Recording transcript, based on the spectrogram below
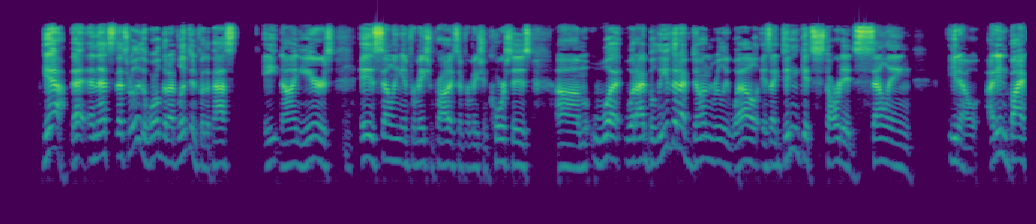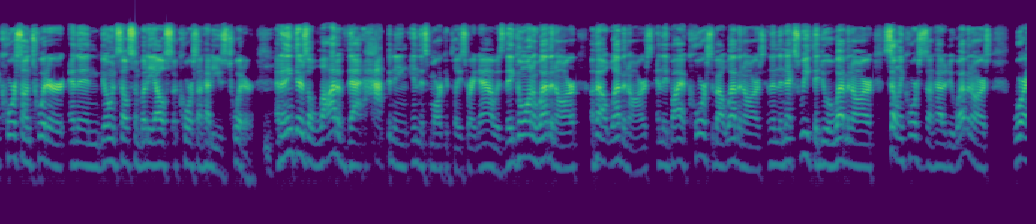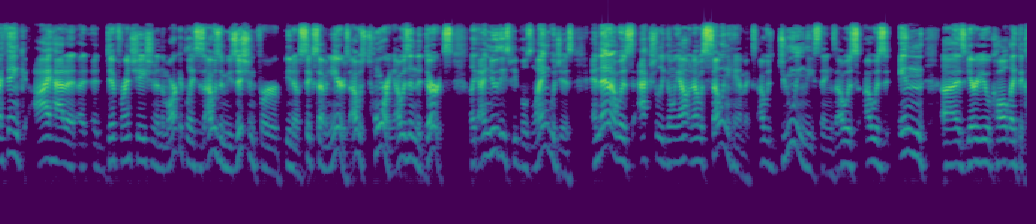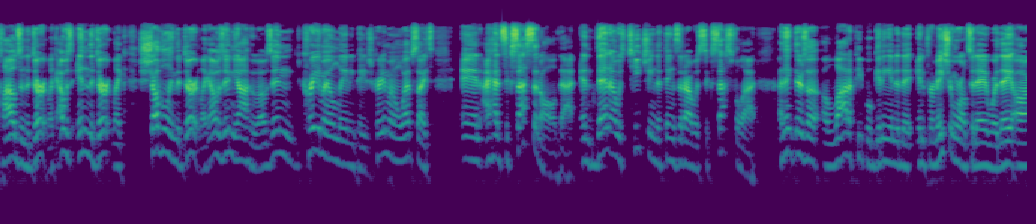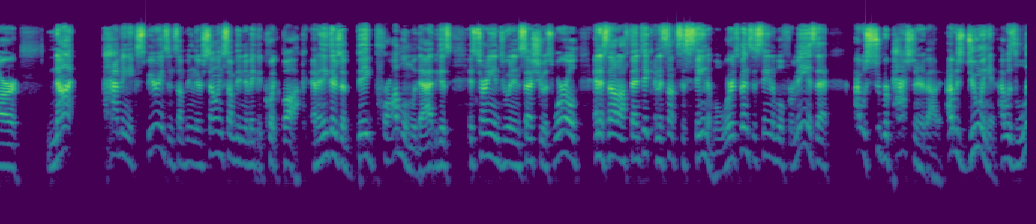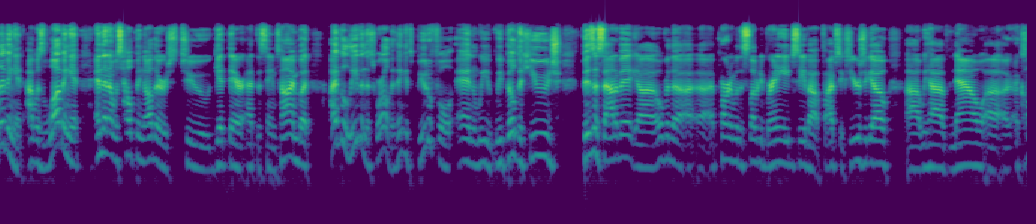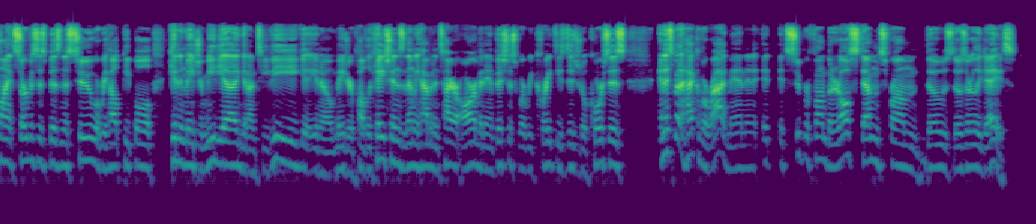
Yeah, that and that's that's really the world that I've lived in for the past eight nine years is selling information products information courses. Um, what what i believe that i've done really well is i didn't get started selling you know, I didn't buy a course on Twitter and then go and sell somebody else a course on how to use Twitter. And I think there's a lot of that happening in this marketplace right now is they go on a webinar about webinars and they buy a course about webinars and then the next week they do a webinar selling courses on how to do webinars where I think I had a, a differentiation in the marketplace is I was a musician for, you know, 6 7 years. I was touring. I was in the dirts. Like I knew these people's languages. And then I was actually going out and I was selling hammocks. I was doing these things. I was I was in uh, as Gary Vee would call it like the clouds in the dirt. Like I was in the dirt like shoveling the dirt. Like I was in Yahoo, I was in creating my own landing pages, creating my own websites, and I had success at all of that. And then I was teaching the things that I was successful at. I think there's a, a lot of people getting into the information world today where they are not having experience in something, they're selling something to make a quick buck. And I think there's a big problem with that because it's turning into an incestuous world and it's not authentic and it's not sustainable. Where it's been sustainable for me is that I was super passionate about it. I was doing it. I was living it. I was loving it. And then I was helping others to get there at the same time. But I believe in this world. I think it's beautiful. And we we built a huge business out of it. Uh, over the, uh, I partnered with a celebrity branding agency about five, six years ago. Uh, we have now uh, a client services business too, where we help people get in major media, and get on TV, get, you know, major publications. And then we have an entire arm at Ambitious where we create these digital courses and it's been a heck of a ride, man. And it, it, it's super fun, but it all stems from those those early days.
